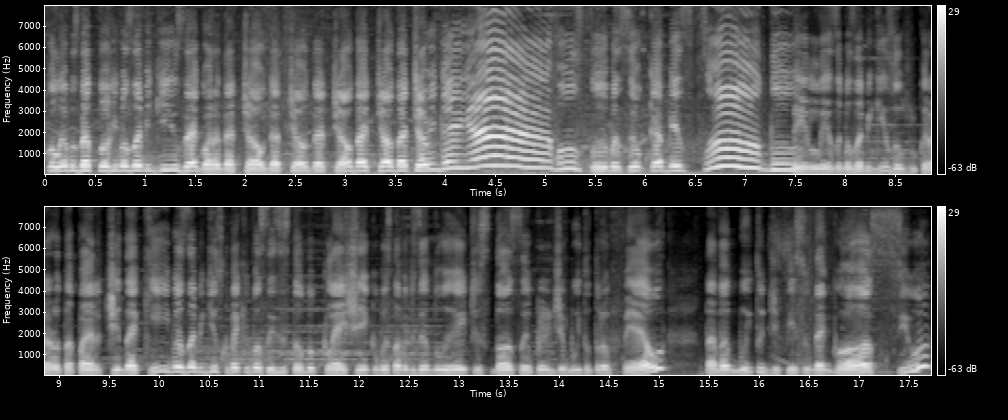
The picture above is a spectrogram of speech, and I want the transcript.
Colamos da torre, meus amiguinhos. É, agora dá tchau, dá tchau, dá tchau, dá tchau, dá tchau e ganhamos! Toma seu cabeçudo! Beleza, meus amiguinhos, vamos procurar outra partida aqui. Meus amiguinhos, como é que vocês estão no Clash? Como eu estava dizendo antes, nossa, eu perdi muito troféu. Tava muito difícil o negócio.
